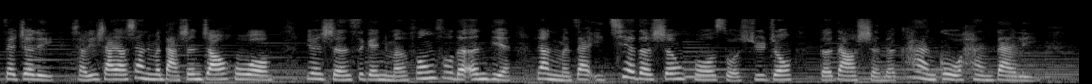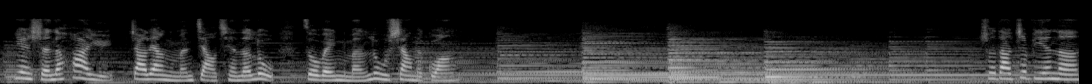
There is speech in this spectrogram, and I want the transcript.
在这里，小丽莎要向你们打声招呼哦！愿神赐给你们丰富的恩典，让你们在一切的生活所需中得到神的看顾和带领。愿神的话语照亮你们脚前的路，作为你们路上的光。说到这边呢，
